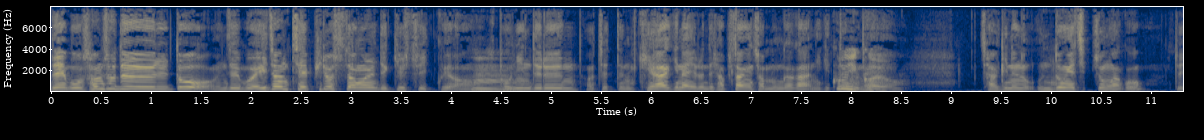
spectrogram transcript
네, 뭐 선수들도 이제 뭐 에이전트의 필요성을 느낄 수 있고요. 음. 본인들은 어쨌든 계약이나 이런 데 협상의 전문가가 아니기 때문에 그러니까요. 자기는 운동에 집중하고 또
